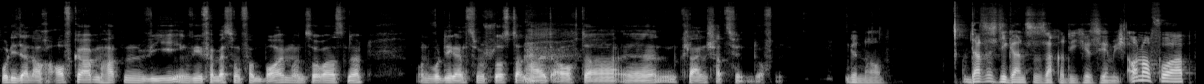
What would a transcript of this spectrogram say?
wo die dann auch Aufgaben hatten, wie irgendwie Vermessung von Bäumen und sowas, ne? Und wo die ganz zum Schluss dann halt auch da äh, einen kleinen Schatz finden durften. Genau. Das ist die ganze Sache, die ich jetzt hier nämlich auch noch vorhab.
